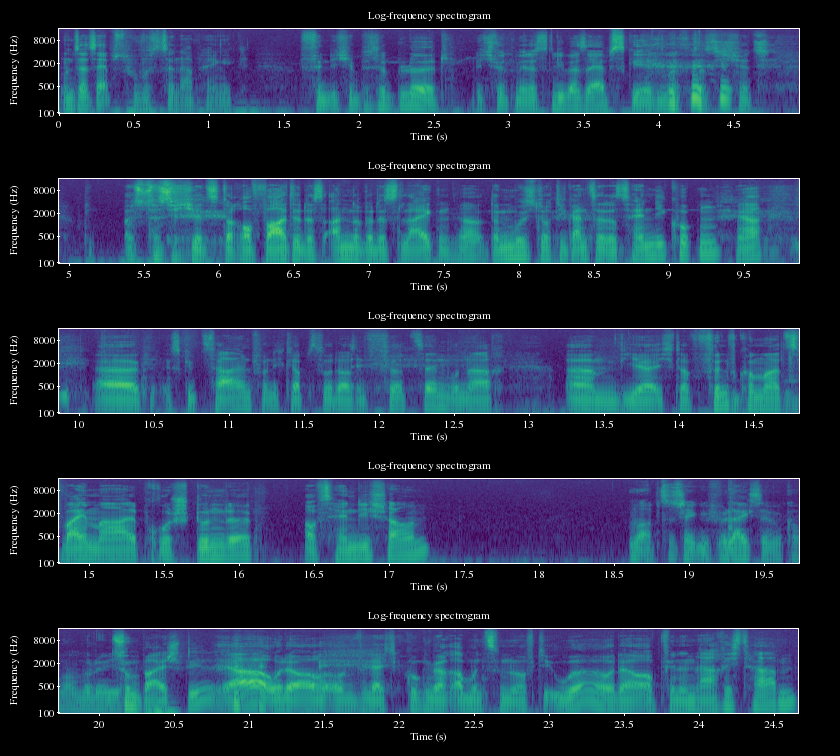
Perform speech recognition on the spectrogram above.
unser Selbstbewusstsein abhängig. Finde ich ein bisschen blöd. Ich würde mir das lieber selbst geben, als dass ich jetzt, als dass ich jetzt darauf warte, dass andere das liken. Ja? Dann muss ich doch die ganze Zeit das Handy gucken. Ja? Äh, es gibt Zahlen von, ich glaube, 2014, wonach ähm, wir, ich glaube, 5,2 Mal pro Stunde aufs Handy schauen. Um abzuchecken, wie viele Likes wir bekommen haben. Oder Zum Beispiel, ja. Oder auch, vielleicht gucken wir auch ab und zu nur auf die Uhr oder ob wir eine Nachricht haben.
